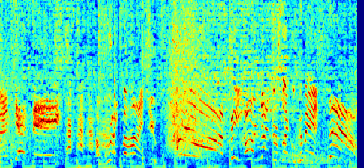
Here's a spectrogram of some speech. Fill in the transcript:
and get me. I'm right behind you. Ah! VR Nitrocycle Command, now!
